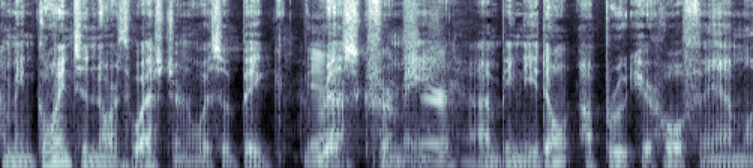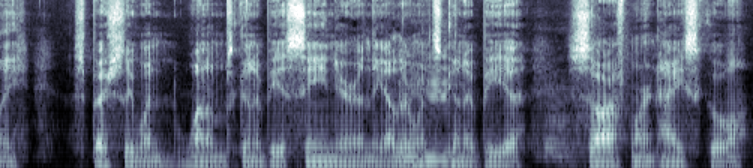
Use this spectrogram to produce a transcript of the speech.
I mean, going to Northwestern was a big yeah, risk for I'm me. Sure. I mean, you don't uproot your whole family especially when one of them's going to be a senior and the other mm-hmm. one's going to be a sophomore in high school,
